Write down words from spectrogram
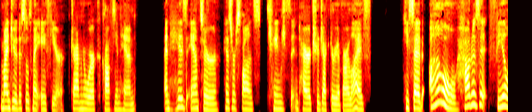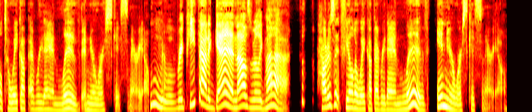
Mind you, this was my eighth year, driving to work, coffee in hand. And his answer, his response changed the entire trajectory of our life. He said, Oh, how does it feel to wake up every day and live in your worst case scenario? Ooh, repeat that again. That was really good. how does it feel to wake up every day and live in your worst case scenario?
